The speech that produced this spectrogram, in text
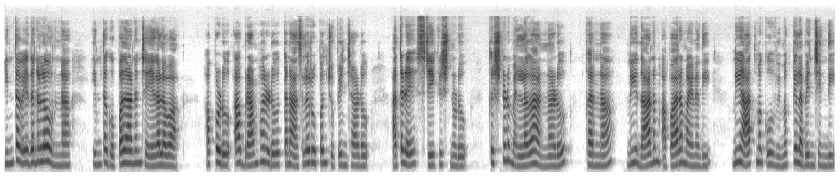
ఇంత వేదనలో ఉన్న ఇంత గొప్ప దానం చేయగలవా? అప్పుడు ఆ బ్రాహ్మణుడు తన అసలు రూపం చూపించాడు. అతడే శ్రీకృష్ణుడు. కృష్ణుడు మెల్లగా అన్నాడు కర్ణ నీ దానం అపారమైనది. నీ ఆత్మకు విముక్తి లభించింది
